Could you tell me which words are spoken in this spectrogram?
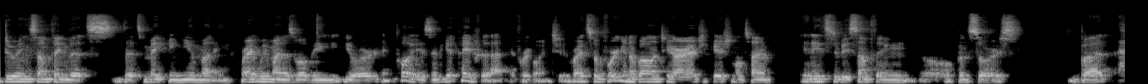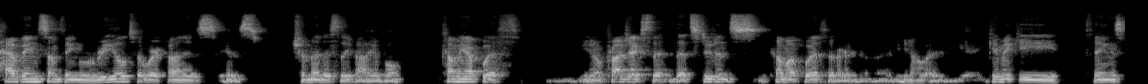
doing something that's, that's making you money, right? We might as well be your employees and get paid for that if we're going to, right? So if we're going to volunteer our educational time, it needs to be something open source, but having something real to work on is, is tremendously valuable. Coming up with you know projects that that students come up with or you know uh, gimmicky things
